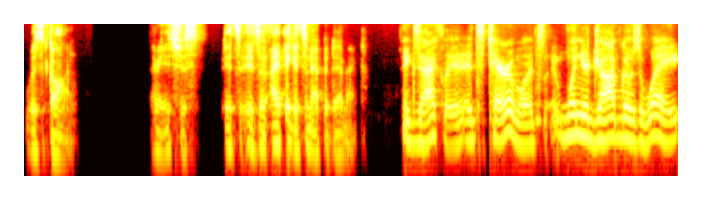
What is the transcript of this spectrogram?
was gone. I mean, it's just it's it's I think it's an epidemic. Exactly. It's terrible. It's when your job goes away,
